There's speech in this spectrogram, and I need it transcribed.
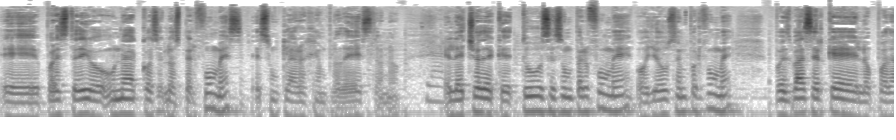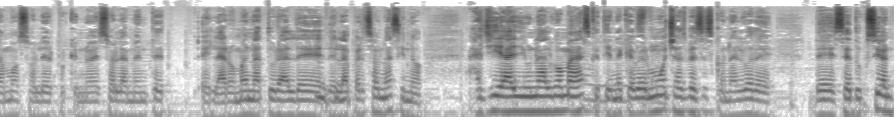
eh, por eso te digo, una cosa, los perfumes es un claro ejemplo de esto, ¿no? Claro. El hecho de que tú uses un perfume o yo use un perfume, pues va a hacer que lo podamos oler porque no es solamente el aroma natural de, de la persona, sino allí hay un algo más que tiene que ver muchas veces con algo de, de seducción,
